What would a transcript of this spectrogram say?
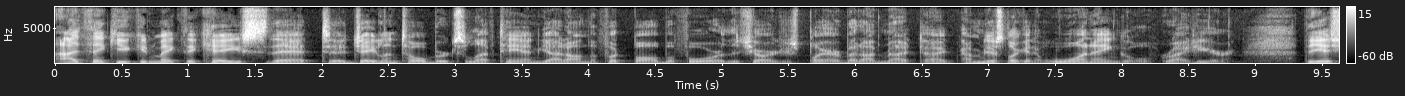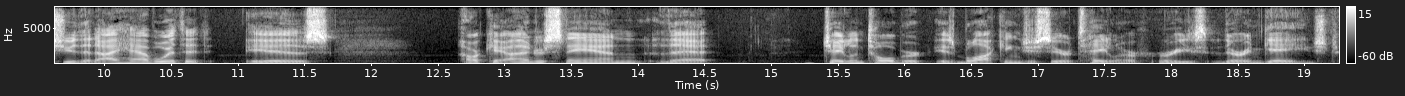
I think you can make the case that uh, Jalen Tolbert's left hand got on the football before the Chargers player, but I'm not. I, I'm just looking at one angle right here. The issue that I have with it is, okay, I understand that Jalen Tolbert is blocking Ja'Sir Taylor, or he's they're engaged,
